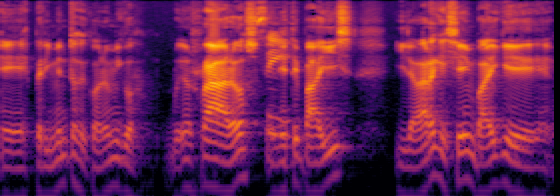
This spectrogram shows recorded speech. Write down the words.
eh, experimentos económicos raros Sí. en este país, y la verdad que sí hay un país que...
